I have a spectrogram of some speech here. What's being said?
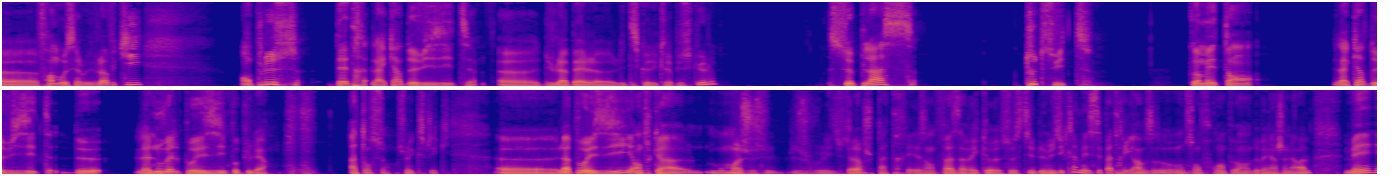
euh, From Brussels with Love, qui en plus d'être la carte de visite euh, du label euh, Les Disques du Crépuscule, se place tout de suite comme étant la carte de visite de la nouvelle poésie populaire. Attention, je m'explique. Euh, la poésie, en tout cas, bon, moi, je, je vous l'ai dit tout à l'heure, je suis pas très en phase avec euh, ce style de musique-là, mais c'est pas très grave, on s'en fout un peu hein, de manière générale. Mais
